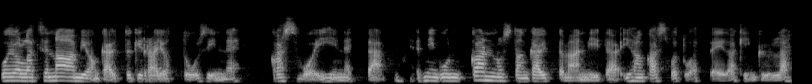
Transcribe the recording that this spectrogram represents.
voi olla, että se naamion käyttökin rajoittuu sinne kasvoihin, että, että niin kuin kannustan käyttämään niitä ihan kasvotuotteitakin kyllä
